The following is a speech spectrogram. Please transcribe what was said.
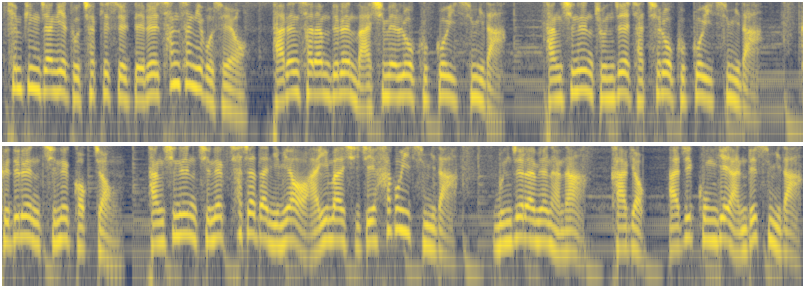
캠핑장에 도착했을 때를 상상해 보세요. 다른 사람들은 마시멜로 굽고 있습니다. 당신은 존재 자체로 굽고 있습니다. 그들은 진흙 걱정, 당신은 진흙 찾아다니며 아이 마시지 하고 있습니다. 문제라면 하나, 가격 아직 공개 안 됐습니다.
